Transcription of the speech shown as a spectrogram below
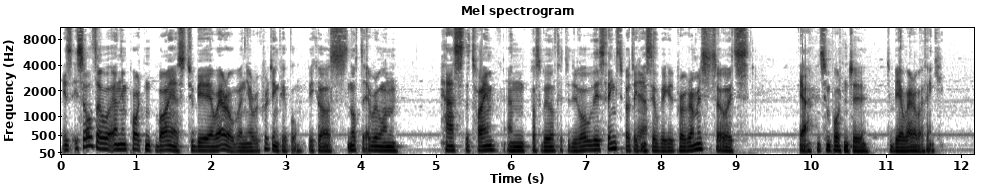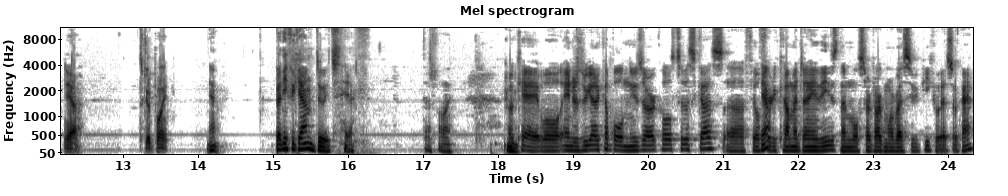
it's, it's also an important bias to be aware of when you're recruiting people, because not everyone has the time and possibility to do all these things, but they yeah. can still be good programmers. So it's yeah, it's important to to be aware of. I think. Yeah, it's a good point. Yeah. But if you can, do it. Yeah. Definitely. Mm. Okay, well, Anders, we got a couple news articles to discuss. Uh, feel yeah. free to comment on any of these, then we'll start talking more about CPP quiz, okay?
